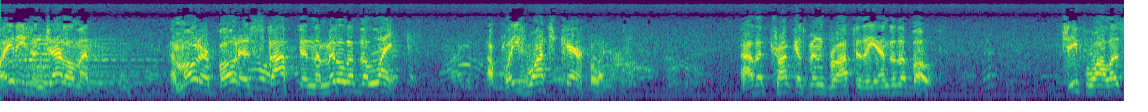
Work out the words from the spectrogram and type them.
Ladies and gentlemen, the motorboat has stopped in the middle of the lake. Now, please watch carefully. Now, the trunk has been brought to the end of the boat. Chief Wallace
